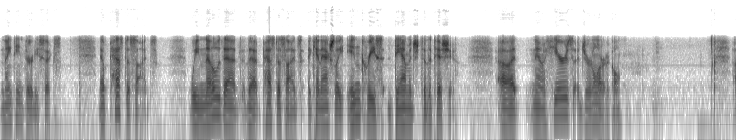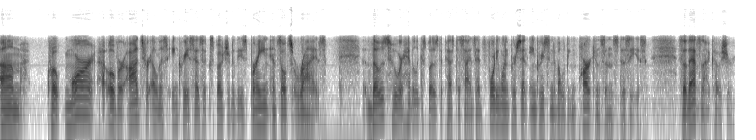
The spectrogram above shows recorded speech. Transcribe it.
1936. Now, pesticides. We know that, that pesticides can actually increase damage to the tissue. Uh, now, here's a journal article um, quote, moreover, odds for illness increase as exposure to these brain insults rise. Those who were heavily exposed to pesticides had 41% increase in developing Parkinson's disease. So that's not kosher.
